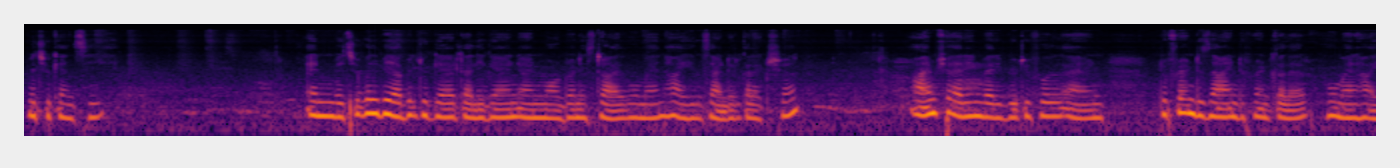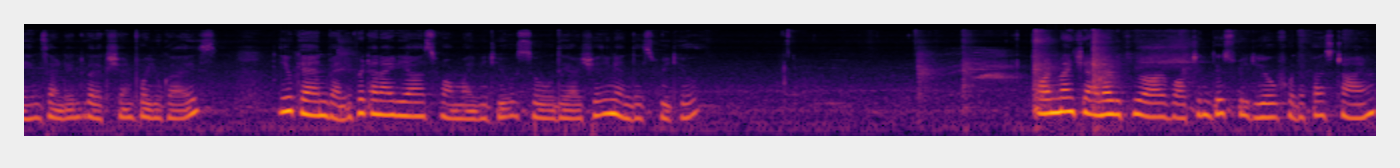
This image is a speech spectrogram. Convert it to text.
which you can see, in which you will be able to get elegant and modern style woman high heel sandal collection. I am sharing very beautiful and different design, different color woman high heel sandal collection for you guys. You can benefit and ideas from my video, so they are sharing in this video. on my channel if you are watching this video for the first time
